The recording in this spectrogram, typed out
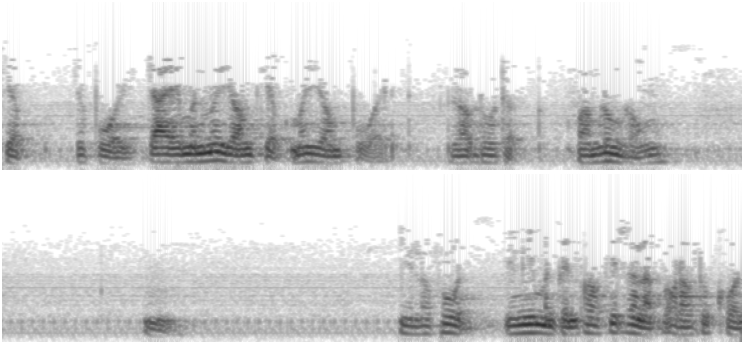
เจ็บจะป่วย ใจมันไม่ยอมเจ็บไม่ยอมป่วย เราดูเถอะความรุ่มหลงนี่เราพูด อย่างนี้มันเป็นข้อคิดสำหรับพวกเราทุกคน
